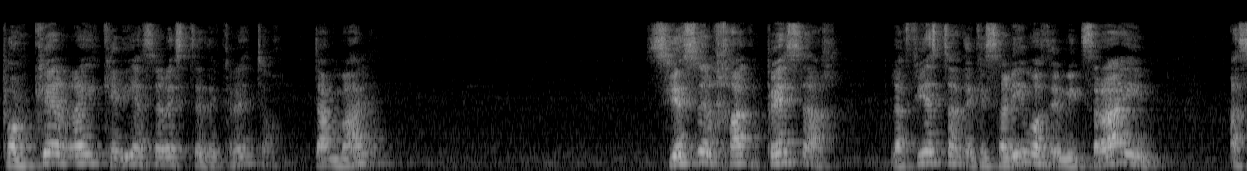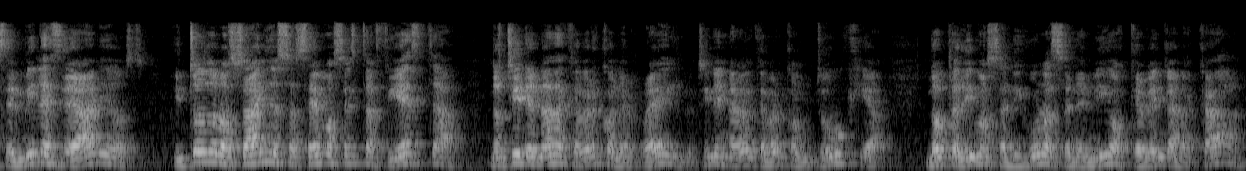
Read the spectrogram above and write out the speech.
¿por qué el rey quería hacer este decreto tan malo? Si es el Hag Pesach, la fiesta de que salimos de Mitzrayim hace miles de años, y todos los años hacemos esta fiesta, no tiene nada que ver con el rey, no tiene nada que ver con Turquía, no pedimos a ningunos enemigos que vengan acá,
